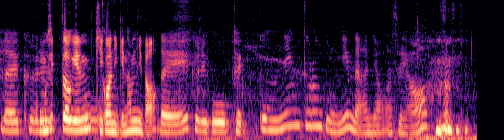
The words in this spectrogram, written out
네, 그리고 공식적인 기관이긴 합니다. 네, 그리고 백곰님, 꾸릉꾸릉님, 네 안녕하세요.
